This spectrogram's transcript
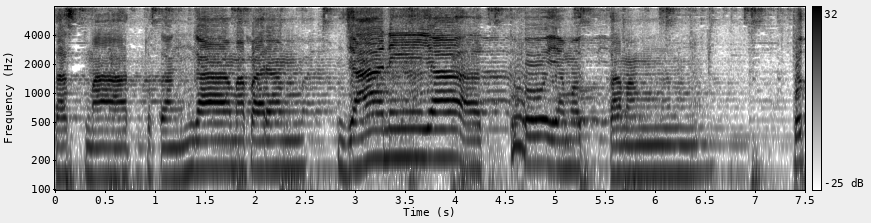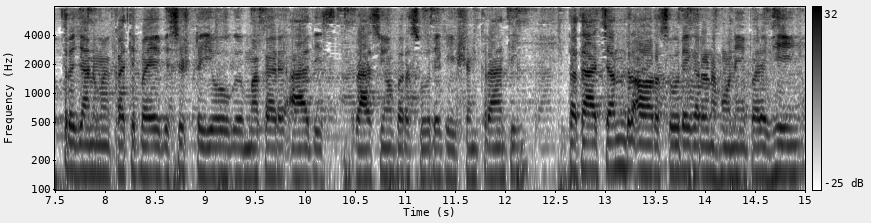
तस्मात् गङ्गामपरं जानीयात्तोयमुत्तमम् पुत्र जन्म, कतिपय विशिष्ट योग, मकर आदि राशियों पर सूर्य की संक्रांति तथा चंद्र और सूर्य ग्रहण होने पर भी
